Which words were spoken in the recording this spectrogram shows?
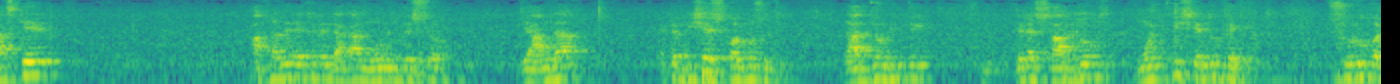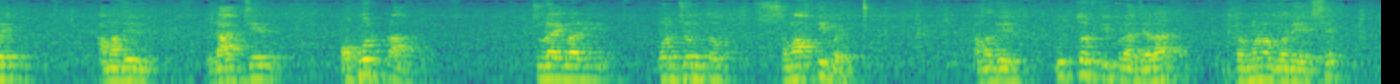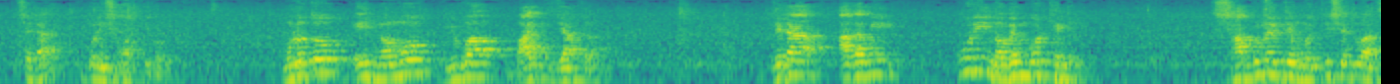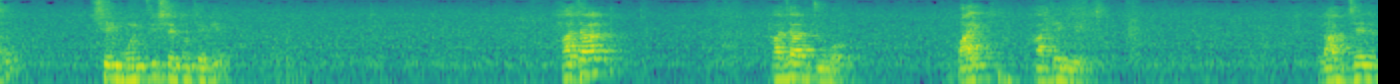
আজকে আপনাদের এখানে ডাকার মূল উদ্দেশ্য যে আমরা একটা বিশেষ কর্মসূচি রাজ্য ভিত্তিক যেটা সাবরুম মৈত্রী সেতু থেকে শুরু করে আমাদের রাজ্যের অপর প্রান্ত, চুড়াইবাড়ি পর্যন্ত সমাপ্তি হয়ে আমাদের উত্তর ত্রিপুরা জেলার ধর্মনগরে এসে সেটা পরিসমাপ্তি হবে মূলত এই নম যুবা বাইক যাত্রা, যেটা আগামী কুড়ি নভেম্বর থেকে সাবরুমের যে মৈত্রী সেতু আছে, সেই মৈত্রী সেতু থেকে হাজার হাজার যুবক বাইক হাতে নিয়ে রাজ্যের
